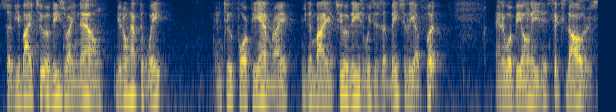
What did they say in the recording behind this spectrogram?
So if you buy two of these right now, you don't have to wait until 4 p.m., right? You can buy two of these, which is a, basically a foot, and it would be only $6.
